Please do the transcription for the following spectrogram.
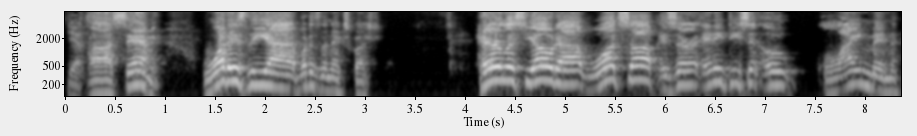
Yes. Uh, Sammy, what is the uh, what is the next question? Hairless Yoda, what's up? Is there any decent O lineman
